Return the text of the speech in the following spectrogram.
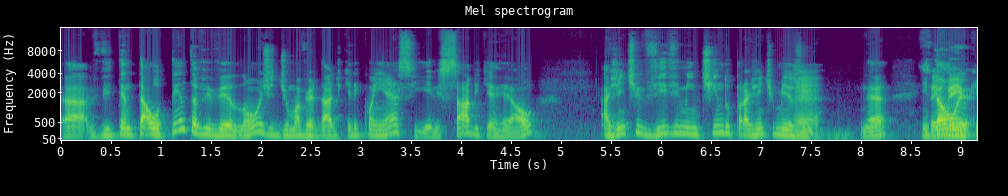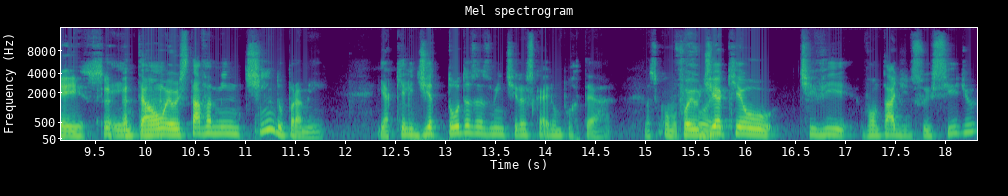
ah, vi- tentar ou tenta viver longe de uma verdade que ele conhece e ele sabe que é real, a gente vive mentindo pra gente mesmo, É. né? Então, Então, Sei bem eu- o que é isso. então eu estava mentindo pra mim. E aquele dia todas as mentiras caíram por terra. Mas como que Foi, o dia que eu tive vontade de suicídio.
